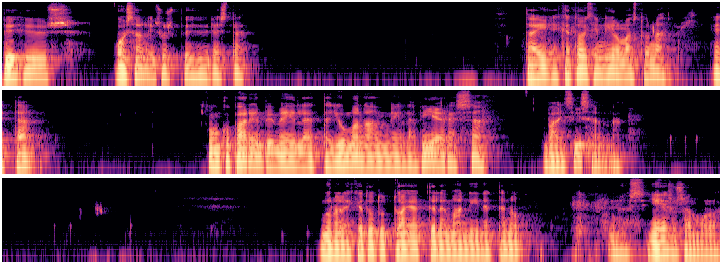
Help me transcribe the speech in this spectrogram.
pyhyys, osallisuus pyhyydestä, tai ehkä toisin ilmastuna, että onko parempi meille, että Jumala on meillä vieressä vai sisällä? Me ollaan ehkä totuttu ajattelemaan niin, että no, myös Jeesus on mulla,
